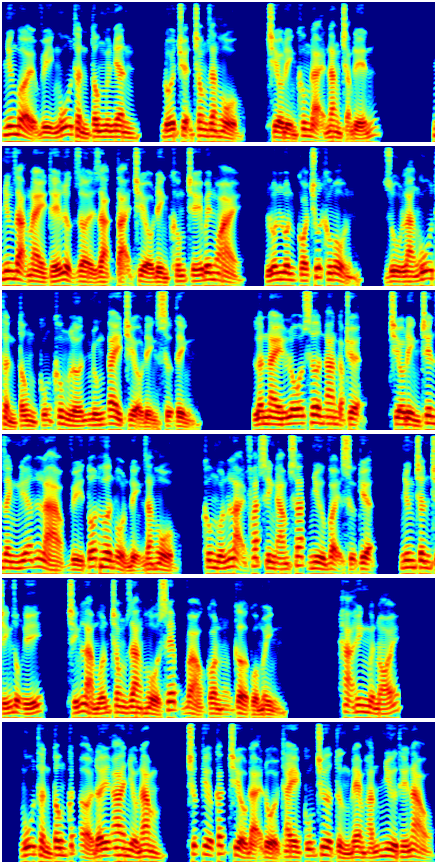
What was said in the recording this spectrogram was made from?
Nhưng bởi vì ngũ thần tông nguyên nhân, đối chuyện trong giang hồ, triều đình không đại năng chạm đến. Nhưng dạng này thế lực rời rạc tại triều đình không chế bên ngoài, luôn luôn có chút không ổn, dù là ngũ thần tông cũng không lớn nhúng tay triều đình sự tình. Lần này lỗ sơn an gặp chuyện, triều đình trên danh nghĩa là vì tốt hơn ổn định giang hồ không muốn lại phát sinh ám sát như vậy sự kiện, nhưng chân chính dụng ý chính là muốn trong giang hồ xếp vào con cờ của mình. Hạ hinh nguyệt nói. Ngũ thần tông cất ở đây ai nhiều năm, trước kia các triều đại đổi thay cũng chưa từng đem hắn như thế nào,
